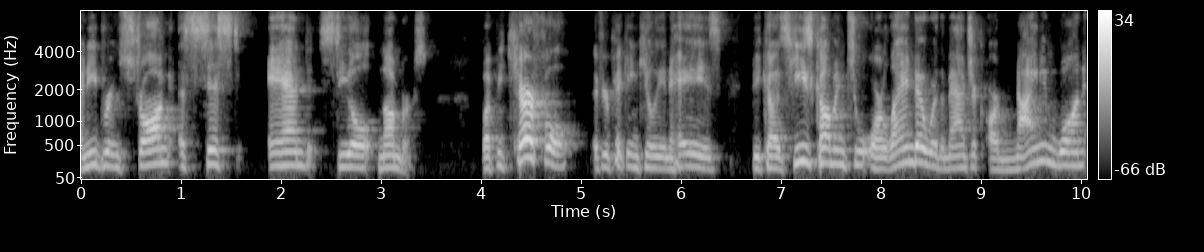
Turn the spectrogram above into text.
and he brings strong assist and steal numbers. But be careful if you're picking Killian Hayes because he's coming to Orlando where the Magic are 9 and 1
